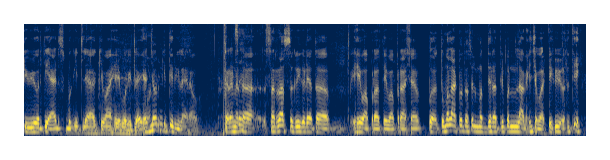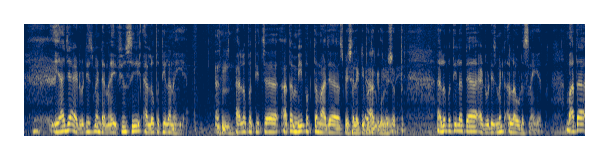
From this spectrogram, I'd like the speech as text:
टीव्हीवरती ऍड्स बघितल्या किंवा हे बघितल्या ह्याच्यावर किती रिलाय राहावं? कारण आता सर्रास सगळीकडे आता हे वापरा ते वापरा अशा तुम्हाला आठवत असेल मध्यरात्री पण लागायच्या बा टीव्हीवरती. या ज्या ऍडव्हर्टिजमेंट आहे ना इफ यू सी ॲलोपॅथीला नाही आहे ॲलोपॅथीचं आता मी फक्त माझ्या स्पेशालिटीबद्दल बोलू शकतो. ॲलोपॅथीला त्या ॲडव्हर्टिजमेंट अलाउडच नाही आहेत मग आता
